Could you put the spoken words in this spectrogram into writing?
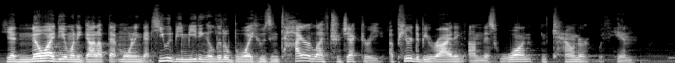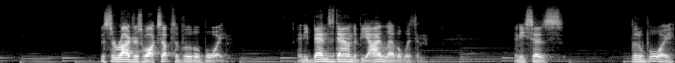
He had no idea when he got up that morning that he would be meeting a little boy whose entire life trajectory appeared to be riding on this one encounter with him. Mr. Rogers walks up to the little boy and he bends down to be eye level with him. And he says, Little boy,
